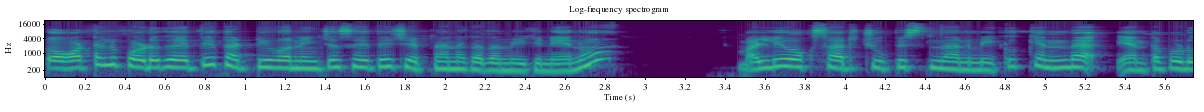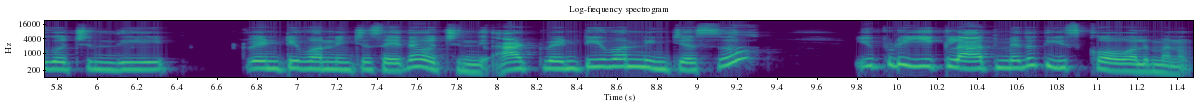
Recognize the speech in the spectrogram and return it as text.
టోటల్ పొడుగు అయితే థర్టీ వన్ ఇంచెస్ అయితే చెప్పాను కదా మీకు నేను. మళ్ళీ ఒకసారి చూపిస్తున్నాను మీకు కింద ఎంత పొడుగు వచ్చింది. ట్వంటీ వన్ ఇంచెస్ అయితే వచ్చింది. ఆ ట్వంటీ వన్ ఇంచెస్ ఇప్పుడు ఈ క్లాత్ మీద తీసుకోవాలి మనం.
